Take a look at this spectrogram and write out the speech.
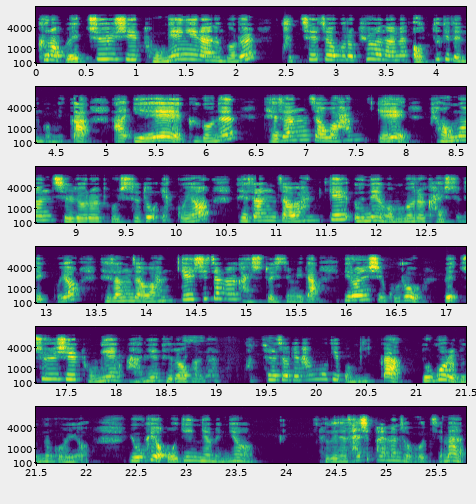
그런 외출 시 동행이라는 거를 구체적으로 표현하면 어떻게 되는 겁니까? 아, 예, 그거는 대상자와 함께 병원 진료를 볼 수도 있고요. 대상자와 함께 은행 업무를 갈 수도 있고요. 대상자와 함께 시장을 갈 수도 있습니다. 이런 식으로 외출 시 동행 안에 들어가는 구체적인 항목이 뭡니까? 요거를 묻는 거예요. 요게 어디 있냐면요. 여기는 48만 적었지만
